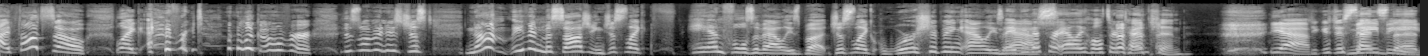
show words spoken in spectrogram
I thought so." Like every time I look over, this woman is just not even massaging, just like handfuls of Allie's butt, just like worshiping Allie's Maybe ass. that's where Allie holds her tension. yeah, You could just maybe. sense that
